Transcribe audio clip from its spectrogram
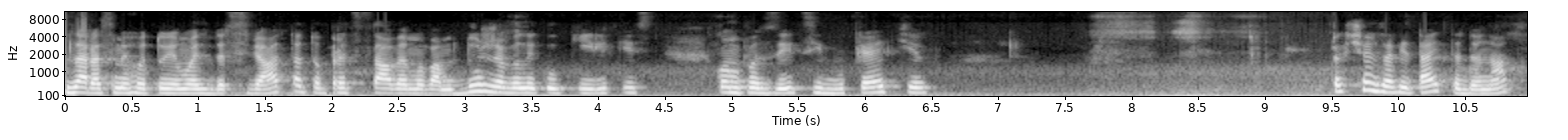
Зараз ми готуємось до свята, то представимо вам дуже велику кількість композицій, букетів. Так що завітайте до нас.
